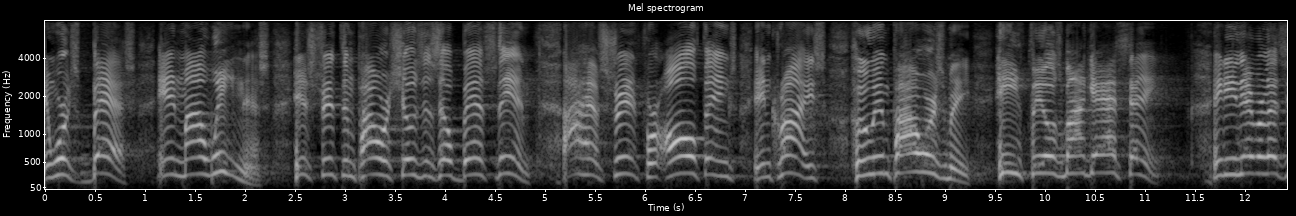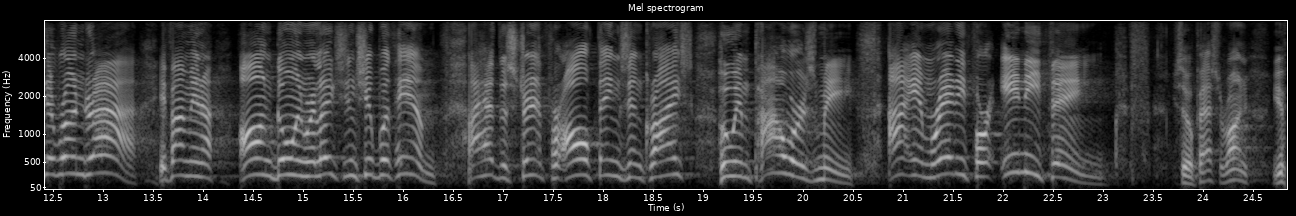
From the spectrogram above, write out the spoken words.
and works best in my weakness. His strength and power shows itself best then. I have strength for all things in Christ who empowers me. He fills my gas tank and he never lets it run dry. If I'm in an ongoing relationship with him, I have the strength for all things in Christ who empowers me. I am ready for anything. So, Pastor Ron, you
